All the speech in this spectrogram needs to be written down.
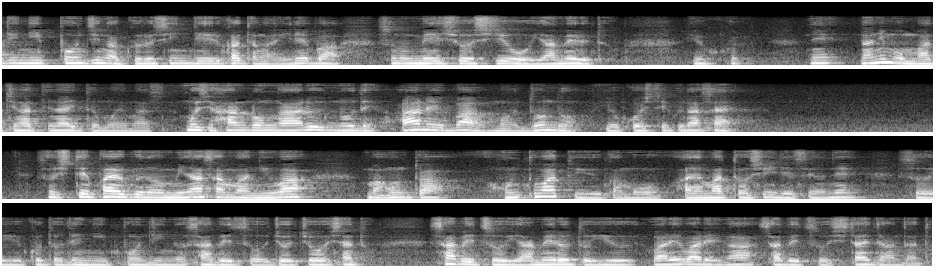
じ日本人が苦しんでいる方がいればその名称使用をやめるという、ね、何も間違ってないと思います。もし反論があるのであれば、もうどんどんよこしてください。そしてパイクの皆様にはまあ本当は本当はというかもう謝ってほしいですよねそういうことで日本人の差別を助長したと差別をやめろという我々が差別をしたいんだと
